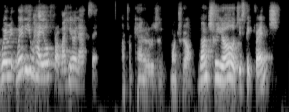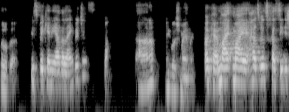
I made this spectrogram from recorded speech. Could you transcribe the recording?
where where do you hail from? I hear an accent. I'm from Canada originally, Montreal. Montreal. Do you speak French? A little bit. Do you speak any other languages? Uh, no, English mainly. Okay, my my husband's Hasidic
